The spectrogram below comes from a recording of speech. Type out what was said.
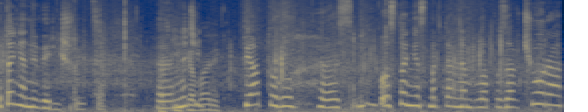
питання не вирішується. Е, значить, П'ятого е, остання смертельна була позавчора.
